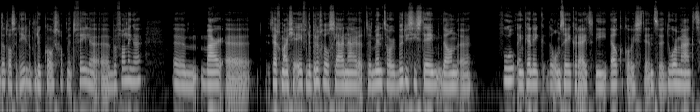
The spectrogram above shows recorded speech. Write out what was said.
dat was een hele druk kooschap met vele bevallingen. Um, maar zeg maar, als je even de brug wil slaan naar het mentor-buddy systeem, dan voel en ken ik de onzekerheid die elke co-assistent doormaakt.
